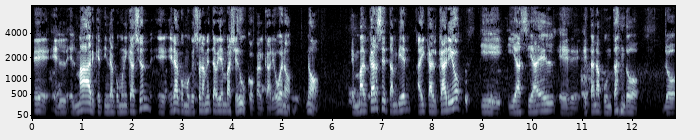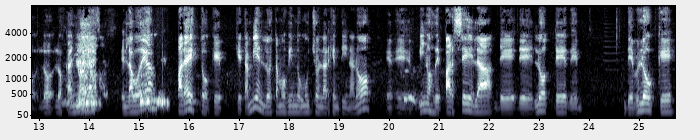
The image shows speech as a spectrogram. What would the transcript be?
eh, el, marketing, la comunicación era como que solamente había en Valleduco calcario. Bueno, no, embalcarse también hay calcario y, hacia él eh, están apuntando los cañones en la bodega para esto, que, también lo estamos viendo mucho en la Argentina, ¿no? Eh, eh, vinos de parcela, de, lote, de, bloque,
